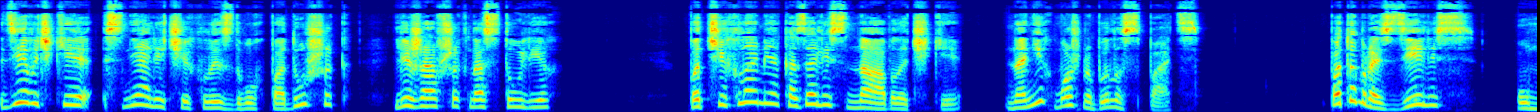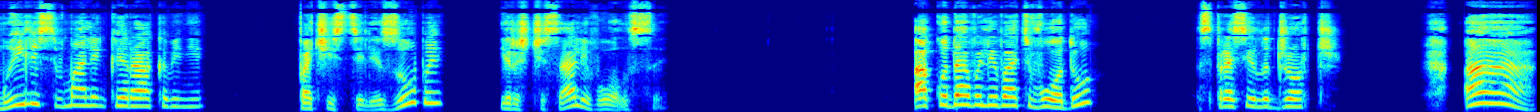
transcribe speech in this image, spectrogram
Девочки сняли чехлы с двух подушек, лежавших на стульях. Под чехлами оказались наволочки, на них можно было спать. Потом разделись, умылись в маленькой раковине, почистили зубы и расчесали волосы. — А куда выливать воду? — спросила Джордж. — А,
